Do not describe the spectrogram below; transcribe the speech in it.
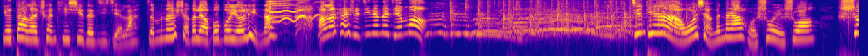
又到了穿 T 恤的季节了，怎么能少得了波波有礼呢？好了，开始今天的节目。今天啊，我想跟大家伙说一说生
